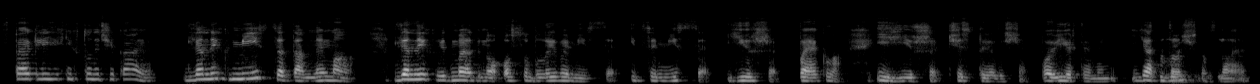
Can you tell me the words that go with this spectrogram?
В пеклі їх ніхто не чекає. Для них місця там нема. Для них відмедено особливе місце. І це місце гірше пекла і гірше чистилище. Повірте мені, я Мгм. точно знаю.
